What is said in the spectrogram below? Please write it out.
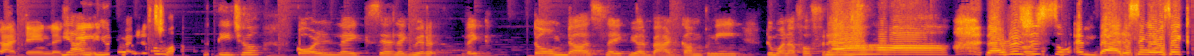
chatting. Like yeah, we, and you we were just remember one teacher called like said like we're like termed us like we are bad company to one of our friends. Yeah, that was just so embarrassing. I was like,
